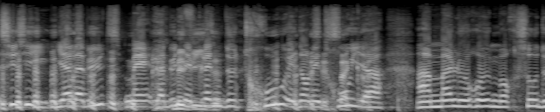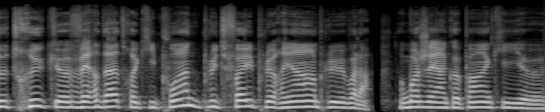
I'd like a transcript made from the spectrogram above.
si, si, il y a la butte, mais la butte est pleine de trous et dans les trous, il y a un malheureux morceau de truc euh, verdâtre qui pointe, plus de feuilles, plus rien, plus... Voilà. Donc moi, j'ai un copain qui euh,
